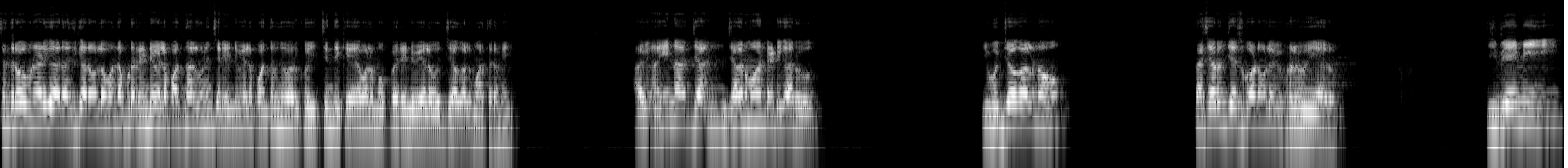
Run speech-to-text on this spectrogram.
చంద్రబాబు నాయుడు గారు అధికారంలో ఉన్నప్పుడు రెండు వేల పద్నాలుగు నుంచి రెండు వేల పంతొమ్మిది వరకు ఇచ్చింది కేవలం ముప్పై రెండు వేల ఉద్యోగాలు మాత్రమే. అవి అయినా జ జగన్మోహన్ రెడ్డి గారు ఈ ఉద్యోగాలను ప్రచారం చేసుకోవడంలో విఫలమయ్యారు. ఇవేమీ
